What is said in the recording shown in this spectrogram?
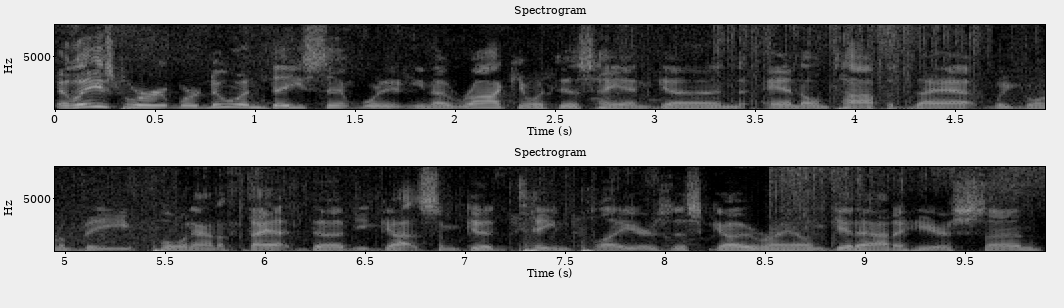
At least we're we're doing decent. We're you know rocking with this handgun, and on top of that, we're going to be pulling out a fat W. Got some good team players this go round. Get out of here, son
